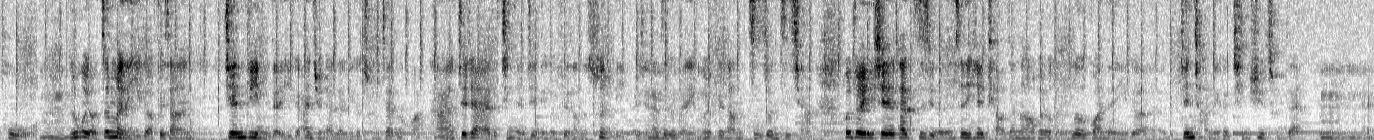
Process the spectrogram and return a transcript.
护我。嗯，如果有这么一个非常坚定的一个安全感的一个存在的话，他接下来的情感建立会非常的顺利，而且他这个人也会非常自尊自强，会对一些他自己的人生一些挑战的话，会有很乐观的一个坚强的一个情绪存在。嗯嗯，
